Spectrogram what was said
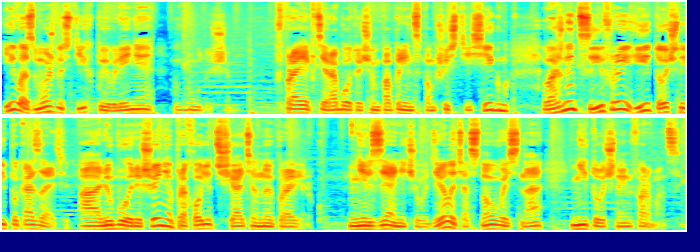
и возможность их появления в будущем. В проекте, работающем по принципам 6 сигм, важны цифры и точный показатель, а любое решение проходит тщательную проверку. Нельзя ничего делать, основываясь на неточной информации.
